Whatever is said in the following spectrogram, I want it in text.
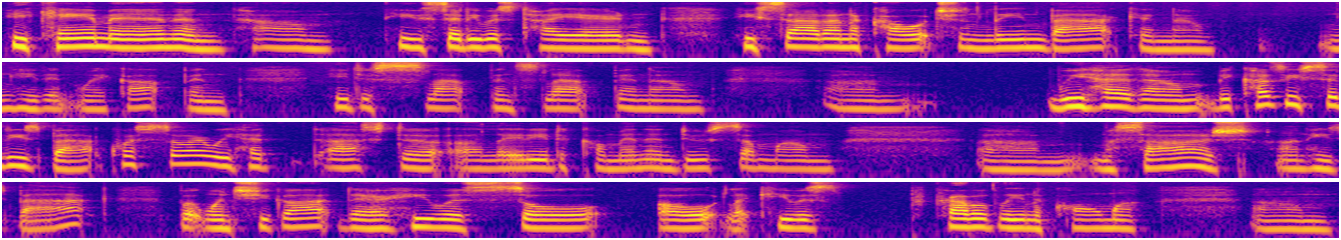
He came in and um, he said he was tired and he sat on a couch and leaned back and, um, and he didn't wake up. And he just slept and slept and um, um we had um, because he said his back was sore. We had asked a, a lady to come in and do some um, um, massage on his back. But when she got there, he was so out, like he was probably in a coma. Um,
